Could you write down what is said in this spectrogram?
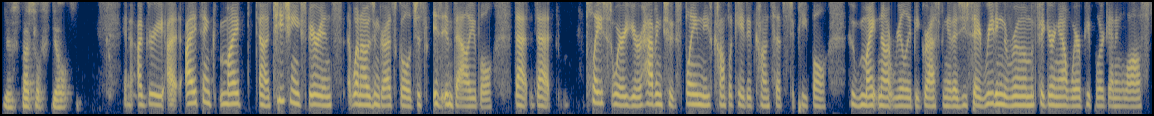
your special skills. Yeah, I agree. I, I think my uh, teaching experience when I was in grad school just is invaluable. That that place where you're having to explain these complicated concepts to people who might not really be grasping it. As you say, reading the room, figuring out where people are getting lost.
